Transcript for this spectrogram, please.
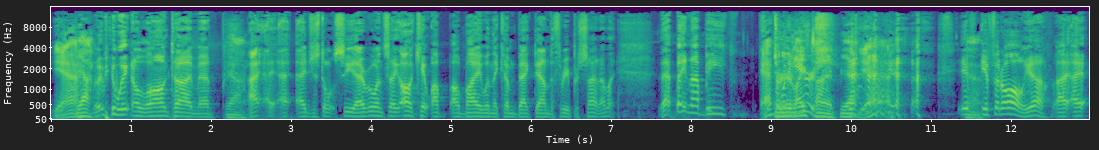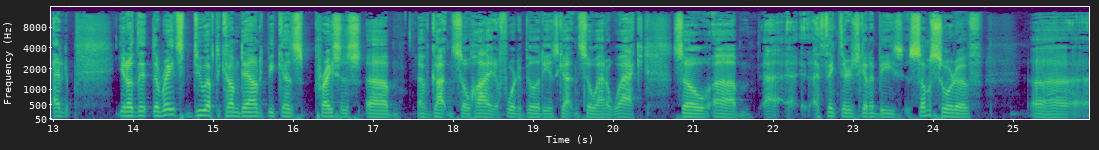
Yeah. Yeah. Maybe waiting a long time, man. Yeah. I, I, I just don't see everyone saying, "Oh, I can't. I'll, I'll buy when they come back down to three percent." I'm like, that may not be after For your years. lifetime. Yeah. Yeah. if if at all. Yeah, I, I, I you know, the the rates do have to come down because prices um, have gotten so high, affordability has gotten so out of whack. So um, I, I think there's going to be some sort of uh,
